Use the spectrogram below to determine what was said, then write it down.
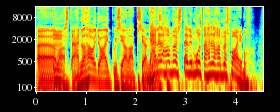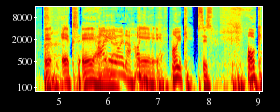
ää, lasta. Ja hänellähän on jo aikuisia lapsia Ja myös. hänellähän on myös, täytyy muistaa, hänellähän on myös vaimo. E, ex, ei hän Ai ei ole enää. Ai, Ei. Oikein. Siis, Okei.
